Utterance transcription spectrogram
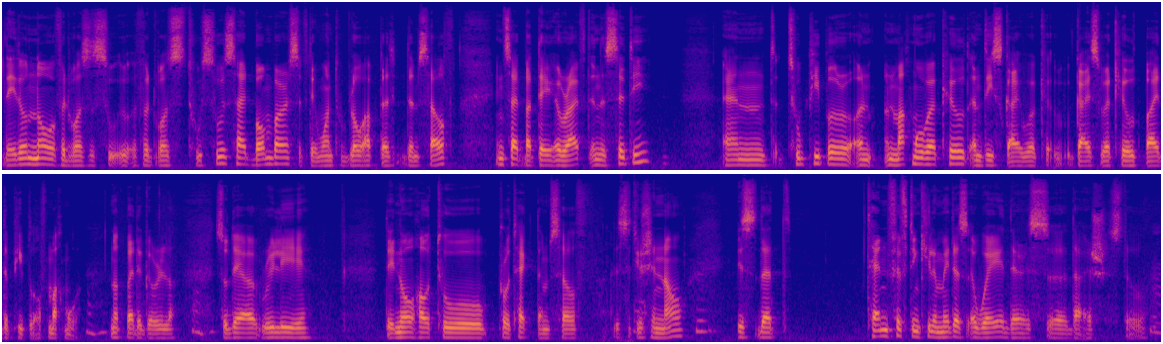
they don't know if it was a su- if it was two suicide bombers if they want to blow up the, themselves inside but they arrived in the city and two people on, on Mahmur were killed and these guy were, guys were killed by the people of Mahmur uh-huh. not by the guerrilla. Uh-huh. So they are really they know how to protect themselves. The situation now mm-hmm. is that 10 15 kilometers away there is uh, Daesh still. Mm.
